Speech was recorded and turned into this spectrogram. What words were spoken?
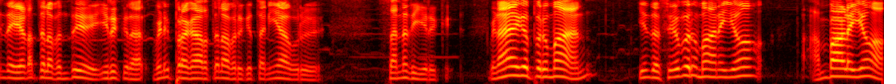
இந்த இடத்துல வந்து இருக்கிறார். வெளிப்பிரகாரத்தில் அவருக்கு தனியாக ஒரு சன்னதி இருக்குது விநாயக பெருமான் இந்த சிவபெருமானையும் அம்பாளையும்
